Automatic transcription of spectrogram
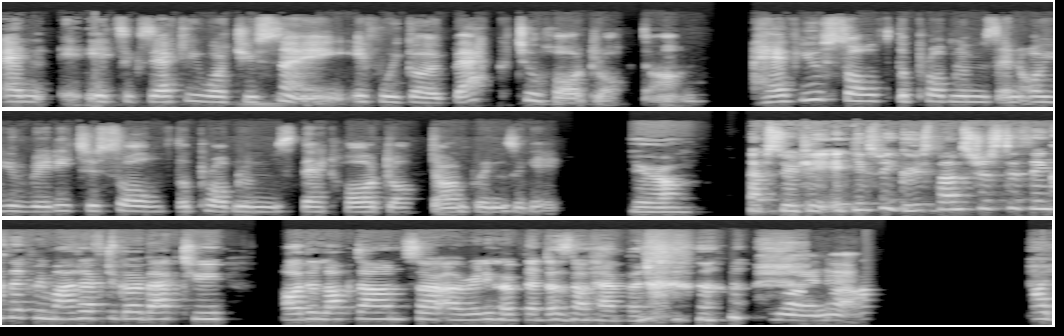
And it's exactly what you're saying. If we go back to hard lockdown, have you solved the problems and are you ready to solve the problems that hard lockdown brings again? Yeah, absolutely. It gives me goosebumps just to think that we might have to go back to harder lockdown. So I really hope that does not happen. no, no. I,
